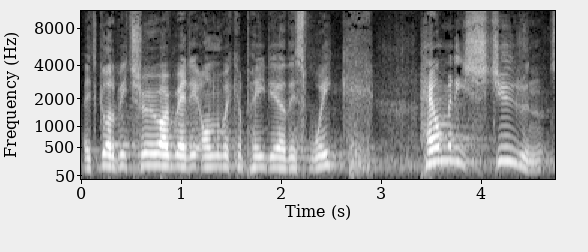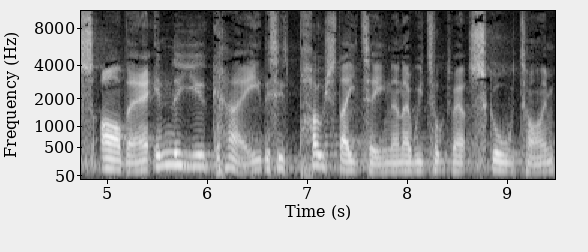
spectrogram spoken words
It's got to be true. I read it on Wikipedia this week. How many students are there in the UK? This is post 18. I know we talked about school time.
